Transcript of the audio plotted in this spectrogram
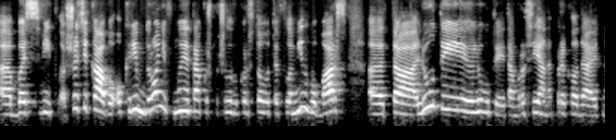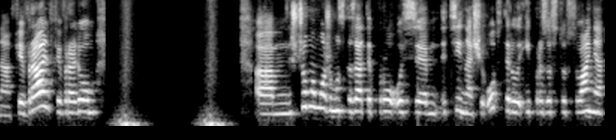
е, без світла. Що цікаво, окрім дронів, ми також почали використовувати фламінго, барс та лютий. Лютий там росіяни перекладають на февраль, февральом. Що ми можемо сказати про ось е, ці наші обстріли і про застосування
